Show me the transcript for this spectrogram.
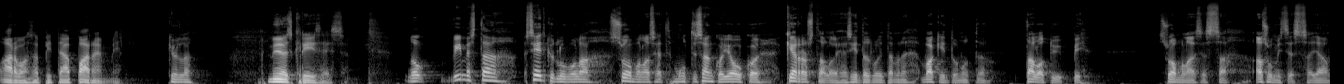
arvonsa pitää paremmin. Kyllä. Myös kriiseissä. No viimeistään 70-luvulla suomalaiset muutti sanko joukoin kerrostaloihin ja siitä tuli tämmöinen vakiintunut talotyyppi suomalaisessa asumisessa ja,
